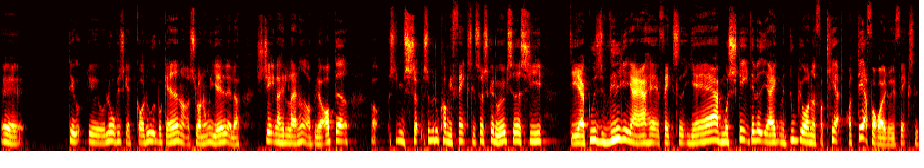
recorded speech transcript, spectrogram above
Øh, det er, jo, det er jo logisk, at går du ud på gaden og slår nogen ihjel, eller stjæler et eller andet og bliver opdaget, og så, så vil du komme i fængsel, så skal du jo ikke sidde og sige, det er Guds vilje, jeg er her i fængslet. Ja, måske, det ved jeg ikke, men du gjorde noget forkert, og derfor røg du i fængsel.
